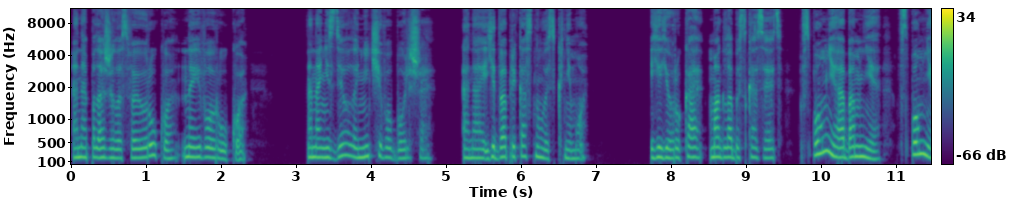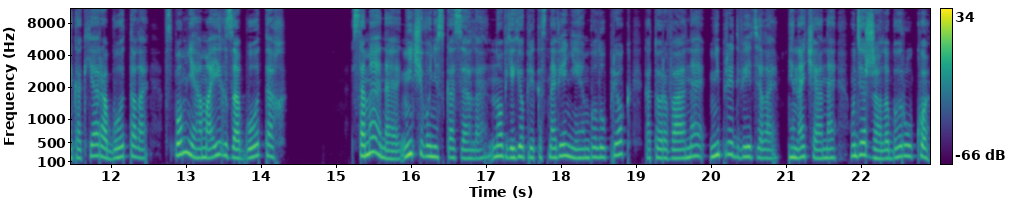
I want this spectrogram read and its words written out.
Она положила свою руку на его руку. Она не сделала ничего больше. Она едва прикоснулась к нему. Ее рука могла бы сказать Вспомни обо мне, вспомни, как я работала, вспомни о моих заботах». Сама она ничего не сказала, но в ее прикосновении был упрек, которого она не предвидела, иначе она удержала бы руку.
